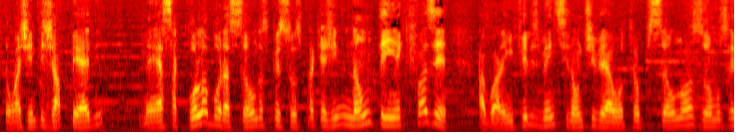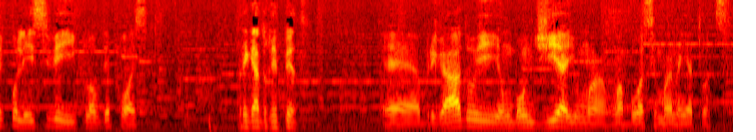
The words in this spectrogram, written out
Então a gente já pede né, essa colaboração das pessoas para que a gente não tenha que fazer. Agora, infelizmente, se não tiver outra opção, nós vamos recolher esse veículo ao depósito. Obrigado, repito. É, obrigado e um bom dia e uma, uma boa semana aí a todos.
